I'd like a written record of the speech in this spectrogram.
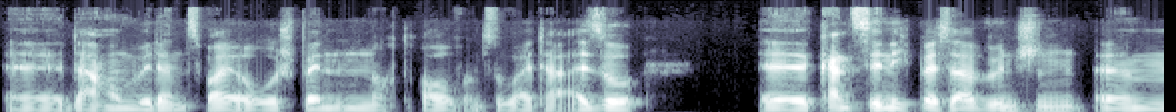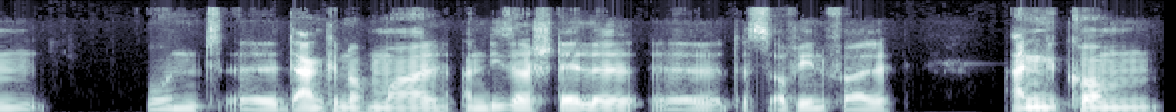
äh, da hauen wir dann zwei Euro Spenden noch drauf und so weiter. Also äh, kannst dir nicht besser wünschen. Ähm, und äh, danke nochmal an dieser Stelle. Äh, das ist auf jeden Fall angekommen.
